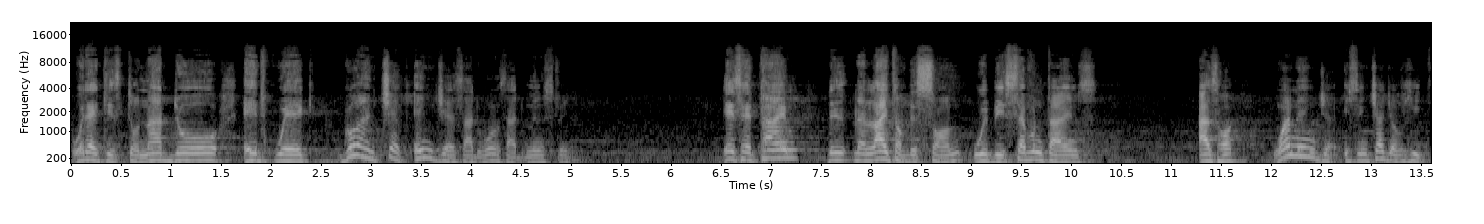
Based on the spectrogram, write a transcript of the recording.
whether it is tornado, earthquake, go and check. Angels at once administering. There's a time the, the light of the sun will be seven times as hot. One angel is in charge of heat.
